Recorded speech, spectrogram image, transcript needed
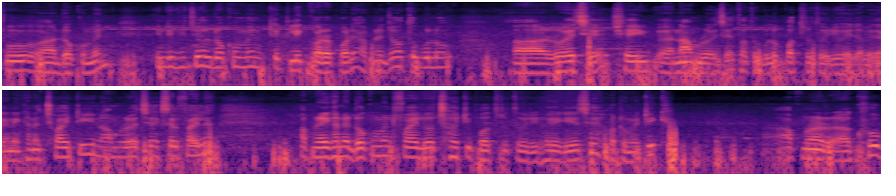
টু ডকুমেন্ট ইন্ডিভিজুয়াল ডকুমেন্টে ক্লিক করার পরে আপনার যতগুলো রয়েছে, সেই নাম রয়েছে, ততগুলো পত্র তৈরি হয়ে যাবে। দেখেন এখানে ছয়টি নাম রয়েছে এক্সেল ফাইলে আপনার এখানে ডকুমেন্ট ফাইলও ছয়টি পত্র তৈরি হয়ে গিয়েছে অটোমেটিক আপনার খুব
